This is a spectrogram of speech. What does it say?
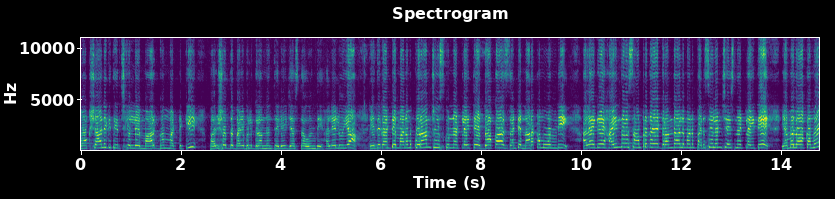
మోక్షానికి తీర్చుకెళ్ళే మార్గం మట్టికి పరిశుద్ధ బైబిల్ గ్రంథం తెలియజేస్తా ఉంది. హలెలుయా ఎందుకంటే మనం ఖురాన్ చూసుకున్నట్లయితే దోకాజ్ అంటే నరకము ఉంది. అలాగే హైందవ సాంప్రదాయ గ్రంథాలు మనం పరిశీలన చేసినట్లయితే యమలోకము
